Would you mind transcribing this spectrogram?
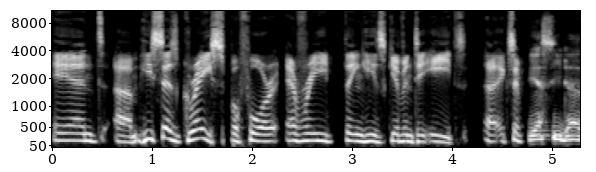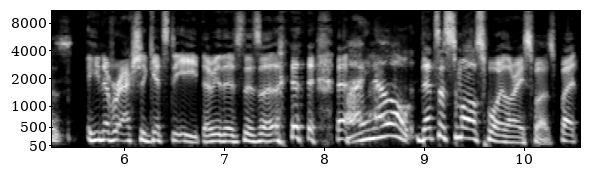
And um, he says grace before everything he's given to eat, uh, except Yes, he does. he never actually gets to eat. I mean, there's there's a I know. that's a small spoiler, I suppose. But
